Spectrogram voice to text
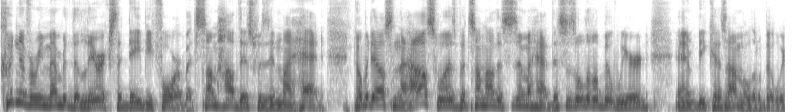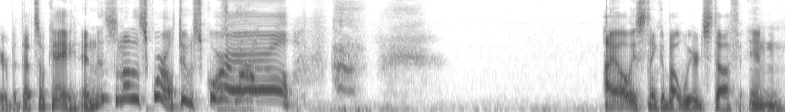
Couldn't have remembered the lyrics the day before, but somehow this was in my head. Nobody else in the house was, but somehow this is in my head. This is a little bit weird, and because I'm a little bit weird, but that's okay. And this is another squirrel, too. Squirrel! squirrel! I always think about weird stuff in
